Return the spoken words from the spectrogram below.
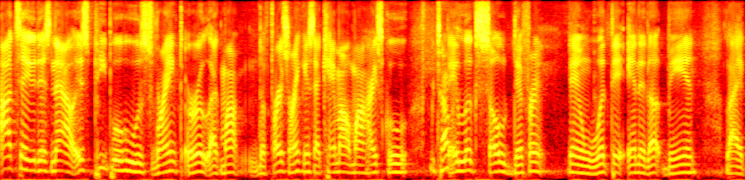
I'll tell you this now. It's people who was ranked early, like my the first rankings that came out of my high school. They look so different than what they ended up being. Like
